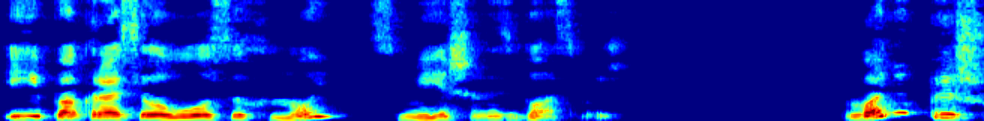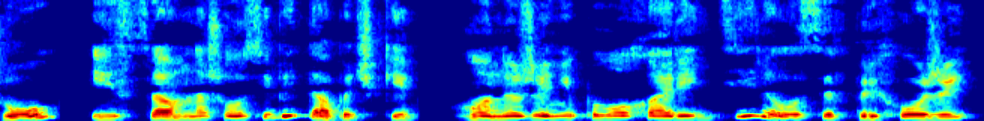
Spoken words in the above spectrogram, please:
и покрасила волосы хной, смешанной с басмой. Ванюк пришел и сам нашел себе тапочки. Он уже неплохо ориентировался в прихожей.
